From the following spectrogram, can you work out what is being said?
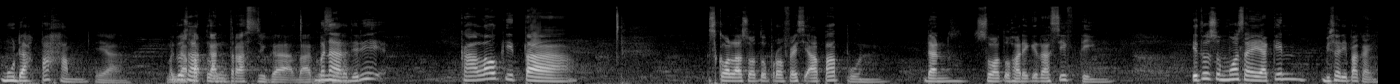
mudah paham. Ya, mendapatkan itu satu. trust juga bagus. Benar, ya. jadi kalau kita sekolah suatu profesi apa pun dan suatu hari kita shifting, itu semua saya yakin bisa dipakai.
